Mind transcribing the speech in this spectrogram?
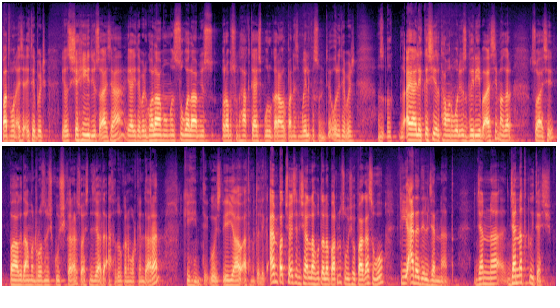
پَتہٕ ووٚن اَسہِ یِتھَے پٲٹھۍ یہِ حظ شہیٖد یُس آسہِ ہا یا یِتھَے پٲٹھۍ غلامو منٛز سُہ غلام یُس رۄبہٕ سُنٛد حق تہِ آسہِ پوٗرٕ کَران اور پَنٕنِس مٲلکہٕ سُنٛد تہِ اور یِتھَے پٲٹھۍ عیالے کٔثیٖر تھاوَن وول یُس غریٖب آسہِ مگر سُہ آسہِ پاک دامَن روزنٕچ کوٗشِش کَران سُہ آسہِ نہٕ زیادٕ اَتھٕ لُکَن برونٛٹھ کَنۍ داران کِہیٖنۍ تہِ گوٚو اِسلیے آو اَتھ مُتعلِق۔ اَمہِ پَتہٕ چھُ اَسہِ اِنشاء اللہ تعالیٰ پَرُن سُہ وٕچھو پَگاہ سُہ گوٚو فی اَدٕ دِل جنت جنت کۭتیاہ چھِ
